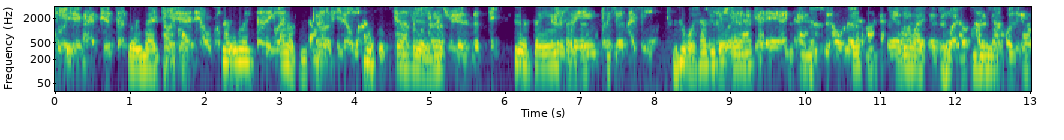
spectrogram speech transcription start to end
做一些改变，做一些调控。那因为刚有提到，刚有提到嘛，那是上去的顶。这个声音本身本身还是我，可是我下去给 AI 改 AI 改的时候呢，把它改成另外一种另外一种唱腔或者另外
